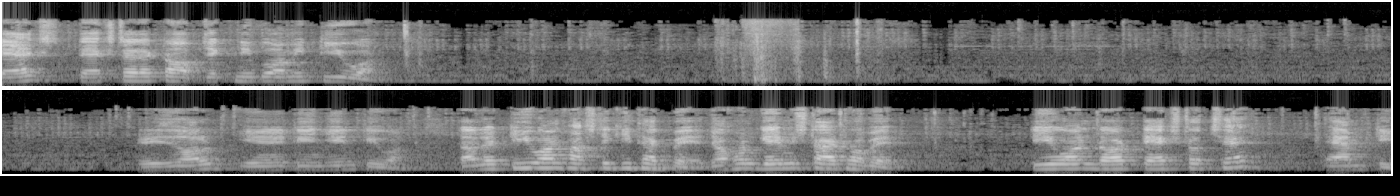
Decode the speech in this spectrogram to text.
টেক্সট টেক্সটের একটা অবজেক্ট নিব আমি T one resolve unity engine T one তাহলে টি ওয়ান ফার্স্টে কি থাকবে? যখন গেম স্টার্ট হবে টি ওয়ান ডট টেক্সট হচ্ছে এমটি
